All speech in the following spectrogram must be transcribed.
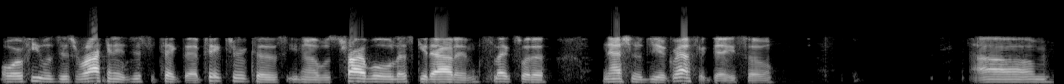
or if he was just rocking it just to take that picture because you know it was tribal. Let's get out and flex for the National Geographic Day. So, um,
